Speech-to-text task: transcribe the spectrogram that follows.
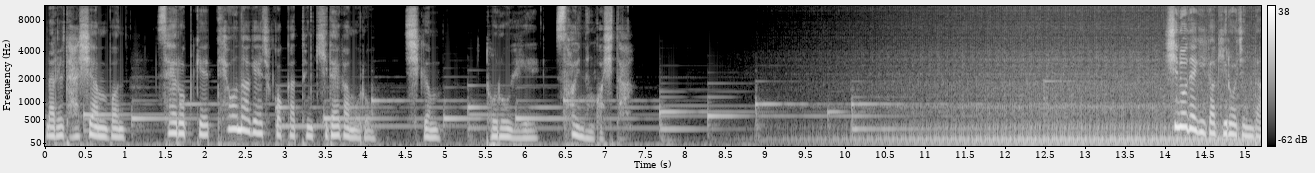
나를 다시 한번 새롭게 태어나게 해줄 것 같은 기대감으로 지금 도로 위에 서 있는 것이다. 신호대기가 길어진다.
